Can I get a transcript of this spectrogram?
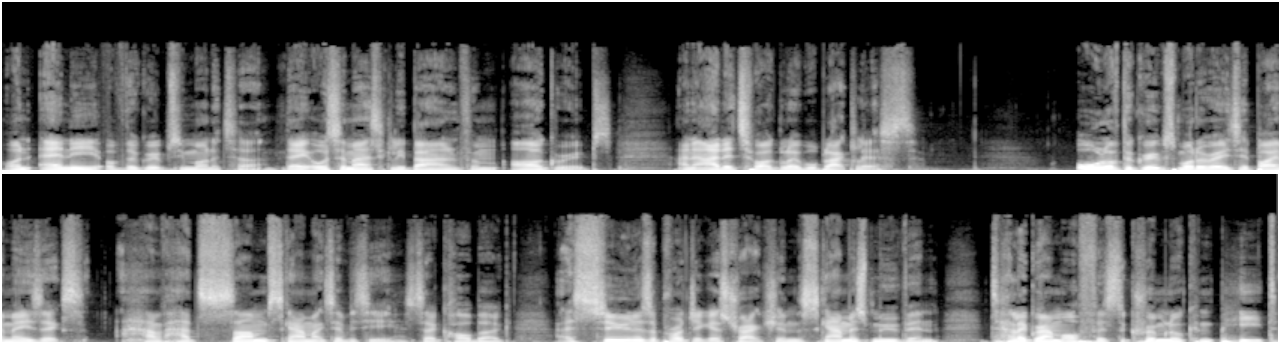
on any of the groups we monitor, they automatically ban from our groups and added to our global blacklist. All of the groups moderated by Amazix have had some scam activity, said Karlberg. As soon as a project gets traction, the scammers move in. Telegram offers the criminal compete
